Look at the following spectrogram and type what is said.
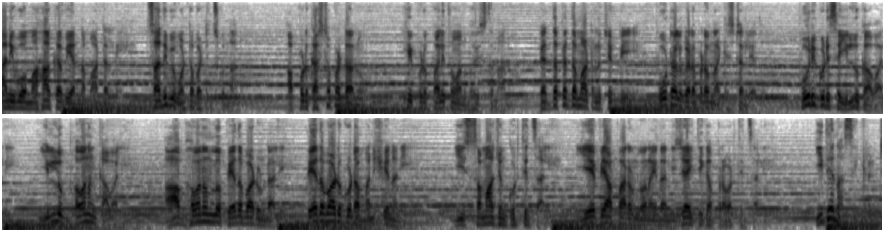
అని ఓ మహాకవి అన్న మాటల్ని చదివి వంటబట్టించుకున్నాను అప్పుడు కష్టపడ్డాను ఇప్పుడు ఫలితం అనుభవిస్తున్నాను. పెద్ద పెద్ద మాటలు చెప్పి పూటలు గడపడం నాకిష్టం లేదు. పూరి గుడిసె ఇల్లు కావాలి ఇల్లు భవనం కావాలి. ఆ భవనంలో పేదవాడుండాలి పేదవాడు కూడా మనిషేనని ఈ సమాజం గుర్తించాలి ఏ వ్యాపారంలోనైనా నిజాయితీగా ప్రవర్తించాలి. ఇదే నా సీక్రెట్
